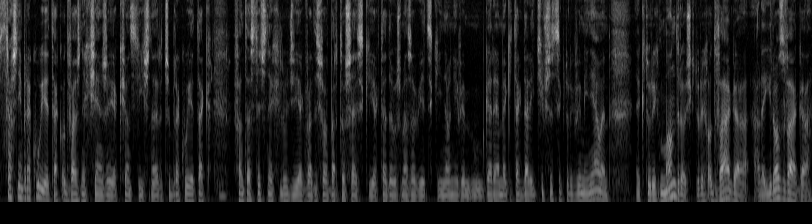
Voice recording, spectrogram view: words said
strasznie brakuje tak odważnych księży jak ksiądz Tischner, czy brakuje tak fantastycznych ludzi jak Władysław Bartoszewski, jak Tadeusz Mazowiecki, no nie wiem, Geremek i tak dalej. Ci wszyscy, których wymieniałem, których mądrość, których odwaga, ale i rozwaga,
